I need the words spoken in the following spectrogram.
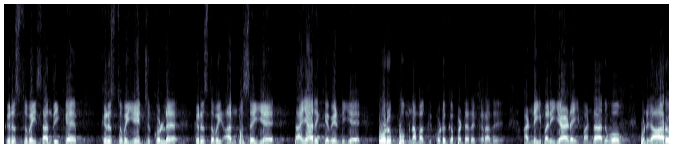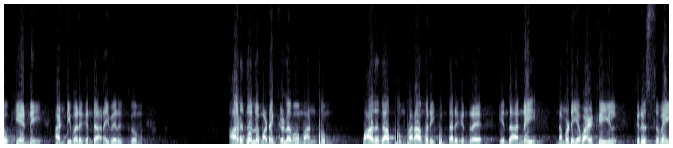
கிறிஸ்துவை சந்திக்க கிறிஸ்துவை ஏற்றுக்கொள்ள கிறிஸ்துவை அன்பு செய்ய தயாரிக்க வேண்டிய பொறுப்பும் நமக்கு கொடுக்கப்பட்டிருக்கிறது. அன்னை மரியாளை மன்றாடுவோம். புனித ஆரோக்கிய எண்ணெய் அண்டி வருகின்ற அனைவருக்கும் ஆறுதலும் அடைக்கலமும் அன்பும் பாதுகாப்பும் பராமரிப்பும் தருகின்ற இந்த அன்னை நம்முடைய வாழ்க்கையில் கிறிஸ்துவை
